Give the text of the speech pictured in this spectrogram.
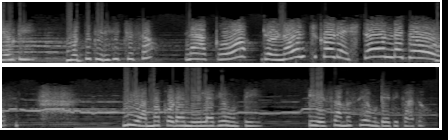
ఏమిటి ముద్దు తిరిగిచ్చేసా నాకు రుణం ఉంచుకోవడం ఇష్టం ఉండదు. మీ అమ్మ కూడా నీలాగే ఉంటే ఏ సమస్య ఉండేది కాదు.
